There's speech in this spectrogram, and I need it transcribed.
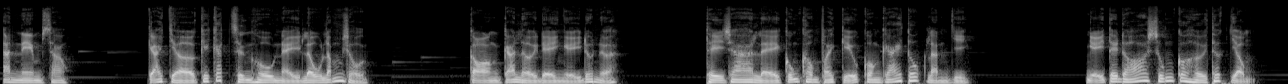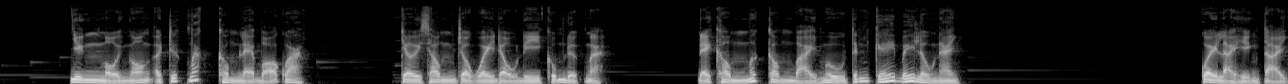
Anh em sao? Cả chờ cái cách xưng hô này lâu lắm rồi. Còn cả lời đề nghị đó nữa. Thì ra Lệ cũng không phải kiểu con gái tốt lành gì. Nghĩ tới đó Súng có hơi thất vọng. Nhưng mồi ngon ở trước mắt không lẽ bỏ qua. Chơi xong rồi quay đầu đi cũng được mà. Để không mất công bại mưu tính kế bấy lâu nay. Quay lại hiện tại,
